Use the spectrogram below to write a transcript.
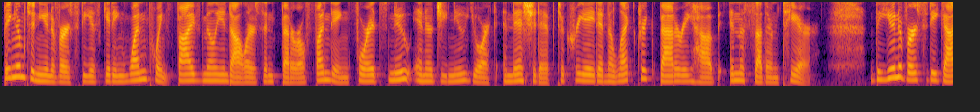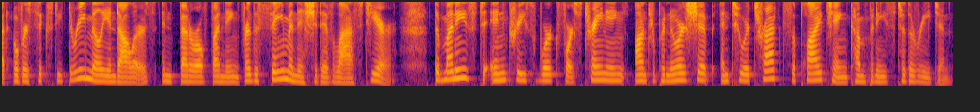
Binghamton University is getting $1.5 million in federal funding for its New Energy New York initiative to create an electric battery hub in the southern tier. The university got over $63 million in federal funding for the same initiative last year. The money's to increase workforce training, entrepreneurship, and to attract supply chain companies to the region.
